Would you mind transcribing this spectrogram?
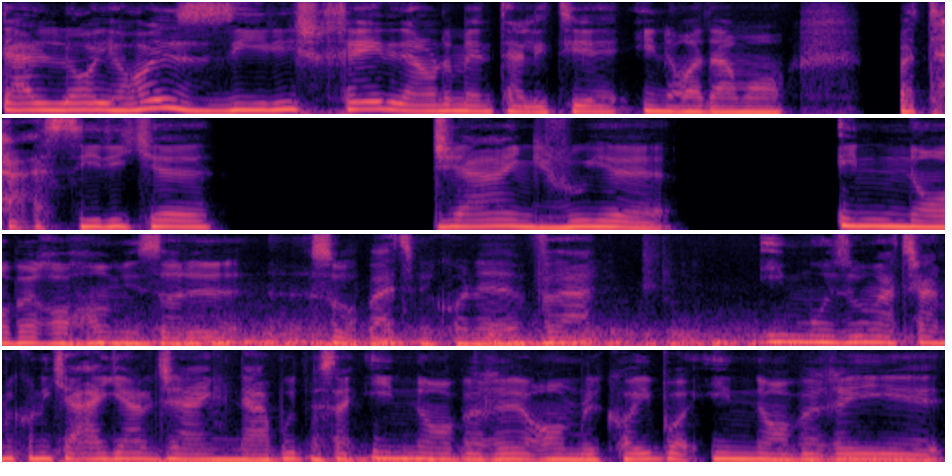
در لایه های زیریش خیلی در مورد منتالیتی این آدما و تأثیری که جنگ روی این نابغه ها می‌ذاره صحبت می‌کنه و این موضوع مطرح می‌کنه که اگر جنگ نبود مثلا این نابغه آمریکایی با این نابغه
